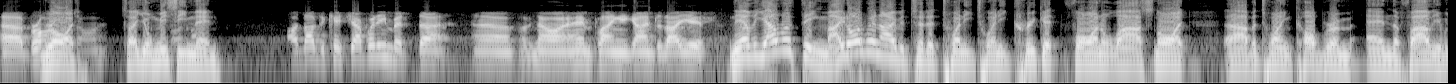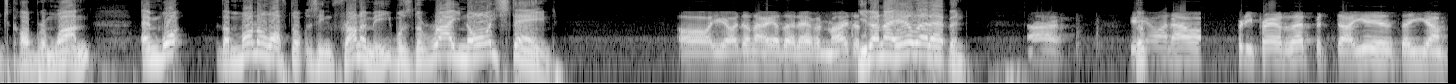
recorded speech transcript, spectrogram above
Uh, Brian, Right. so So you'll miss him then. I'd love to catch up with him, but uh, uh, no, I am playing a game today. Yes. Now, the other thing, mate, I went over to the 2020 cricket final last night uh, between Cobram and the Failure, which Cobram won. And what the monologue that was in front of me was the Ray Nye stand. Oh, yeah, I don't know how that happened, mate. You don't know how that happened. Uh, yeah, The- I know. I'm pretty proud of that, but uh, yeah, the um,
